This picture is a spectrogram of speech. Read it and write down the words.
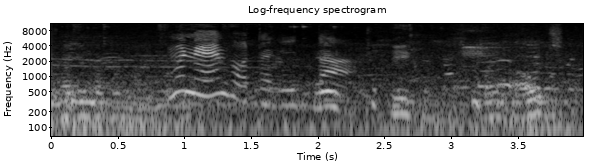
मैंने बहुत ठीक है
